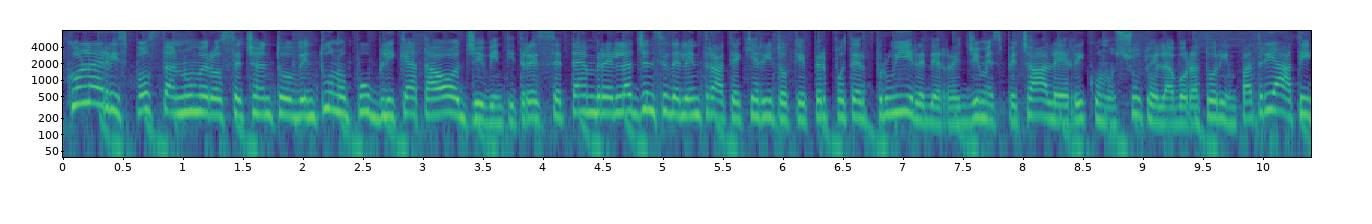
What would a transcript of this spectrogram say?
Con la risposta numero 621 pubblicata oggi, 23 settembre, l'Agenzia delle Entrate ha chiarito che per poter fruire del regime speciale riconosciuto ai lavoratori impatriati,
